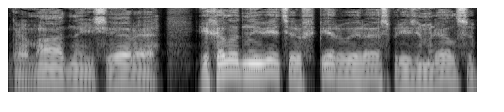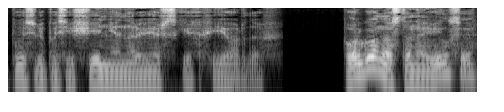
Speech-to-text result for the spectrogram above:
громадное и серое, и холодный ветер в первый раз приземлялся после посещения норвежских фьордов. Фургон остановился,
